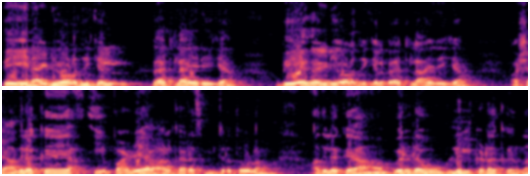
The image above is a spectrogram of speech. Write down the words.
പെയിൻ ഐഡിയോളജിക്കൽ ബാറ്റിലായിരിക്കാം വേഗ് ഐഡിയോളജിക്കൽ ബാറ്റിലായിരിക്കാം പക്ഷേ അതിലൊക്കെ ഈ പഴയ ആൾക്കാരെ സംബന്ധിച്ചിടത്തോളം അതിലൊക്കെ അവരുടെ ഉള്ളിൽ കിടക്കുന്ന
